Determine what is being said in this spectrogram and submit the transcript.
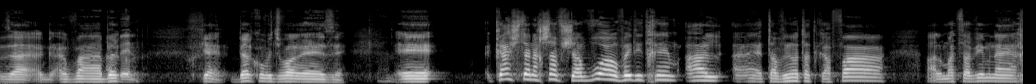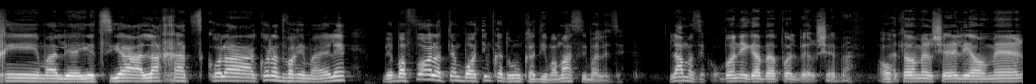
זה הבן. כן, ברקוביץ' כבר אה, זה. אה, קשטן עכשיו שבוע עובד איתכם על אה, תבניות התקפה, על מצבים נייחים, על יציאה, לחץ, כל, ה, כל הדברים האלה, ובפועל אתם בועטים כדורים קדימה, מה הסיבה לזה? למה זה קורה? בוא ניגע בהפועל באר שבע. אוקיי. אתה אומר שאליה אומר...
